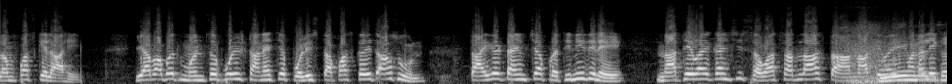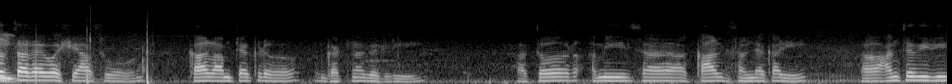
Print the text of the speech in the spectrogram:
लंपास केला आहे. याबाबत मंचर पोलीस ठाण्याचे पोलीस तपास करीत असून टायगर टाइम्सच्या प्रतिनिधीने नातेवाईकांशी संवाद साधला असता नातेवाईक म्हणाले की असून काल आमच्याकडं घटना घडली. तर आम्ही सा काल संध्याकाळी अंत्यविधी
